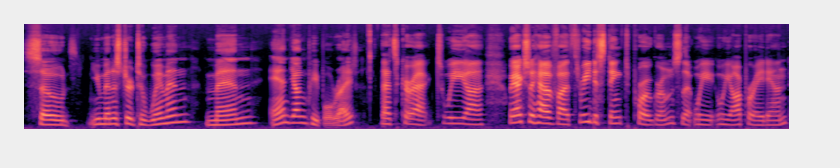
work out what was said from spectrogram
So you minister to women, men, and young people, right? That's correct. We uh, we actually have uh, three distinct programs that we, we operate in.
